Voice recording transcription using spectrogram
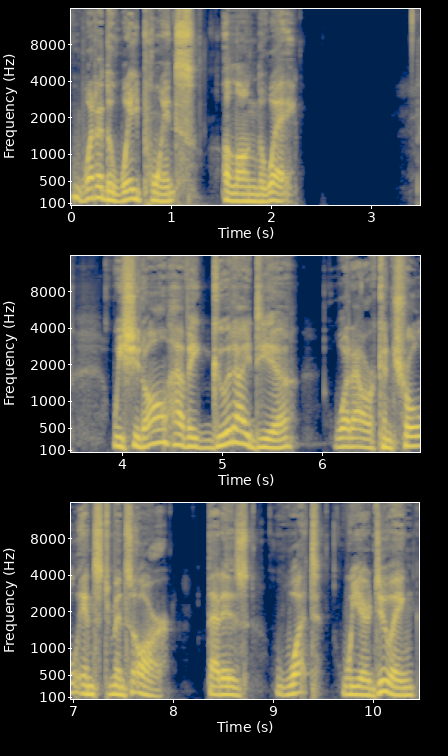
What are the waypoints along the way? We should all have a good idea what our control instruments are. That is, what we are doing,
